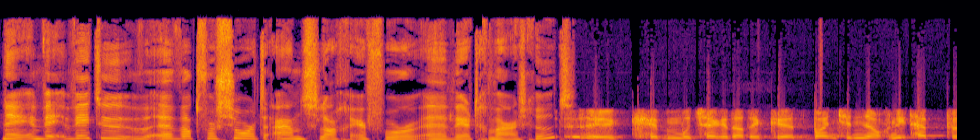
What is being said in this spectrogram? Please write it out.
Nee, en we, weet u uh, wat voor soort aanslag ervoor uh, werd gewaarschuwd? Ik moet zeggen dat ik het bandje nog niet heb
